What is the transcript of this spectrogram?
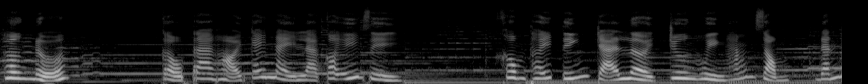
Hơn nữa, Cậu ta hỏi cái này là có ý gì? Không thấy tiếng trả lời, Trương Huyền hắn giọng, Đánh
